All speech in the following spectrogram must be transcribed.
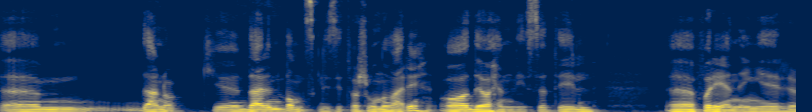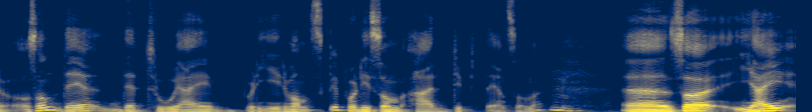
eh, det er nok det er en vanskelig situasjon å være i. Og det å henvise til eh, foreninger og sånn, det, det tror jeg blir vanskelig for de som er dypt ensomme. Mm. så jeg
